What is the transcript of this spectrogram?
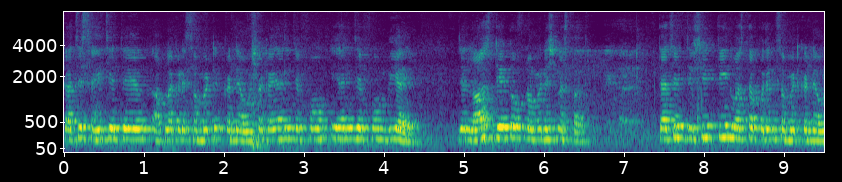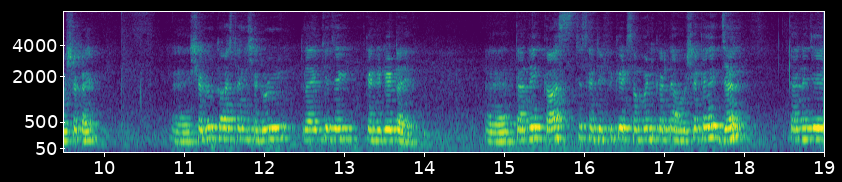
त्याचे सहीचे ते आपल्याकडे सबमिट करणे आवश्यक आहे. आणि जे फॉर्म ए आणि जे फॉर्म बी आहे जे लास्ट डेट ऑफ नॉमिनेशन असतात त्याच्या दिवशी तीन वाजतापर्यंत सबमिट करणे आवश्यक आहे. शेड्यूल कास्ट आणि शेड्यूल ट्राईबचे जे कॅन्डिडेट आहेत त्याने कास्ट सर्टिफिकेट सबमिट करणे आवश्यक आहे. जर त्याने जे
